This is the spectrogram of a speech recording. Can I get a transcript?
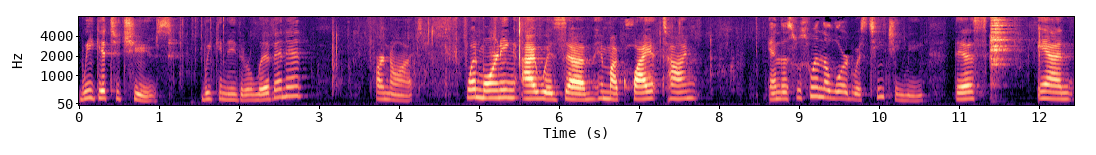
We get to choose. We can either live in it or not. One morning I was um, in my quiet time, and this was when the Lord was teaching me this, and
